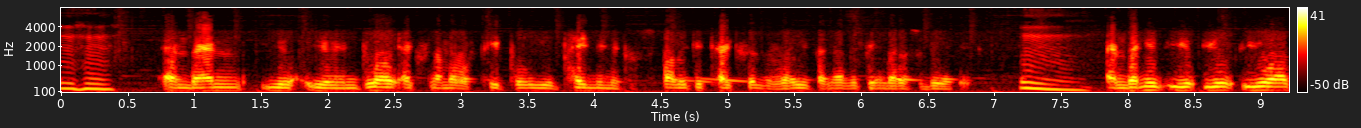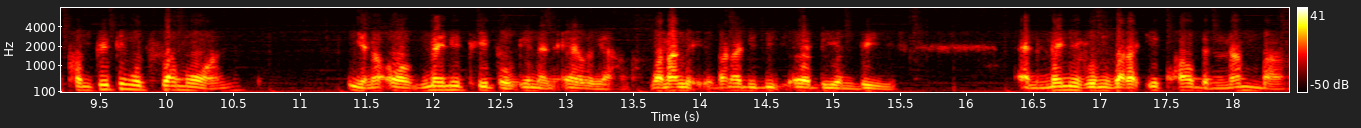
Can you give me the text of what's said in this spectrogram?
Mm-hmm. and then you you employ X number of people, you pay municipality taxes, rates, and everything that has to do with it, Mm. and then you you you, you are competing with someone, you know, or many people in an area, of the one of the Airbnbs, and many rooms that are equal the number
